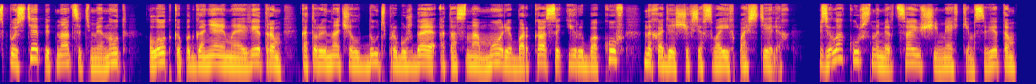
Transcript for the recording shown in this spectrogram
Спустя 15 минут лодка, подгоняемая ветром, который начал дуть, пробуждая ото сна море, баркасы и рыбаков, находящихся в своих постелях, взяла курс на мерцающий мягким светом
